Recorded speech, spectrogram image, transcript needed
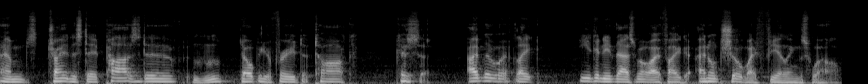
I'm trying to stay positive. Mm-hmm. Don't be afraid to talk, because I've been like you can even ask my wife. I I don't show my feelings well.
